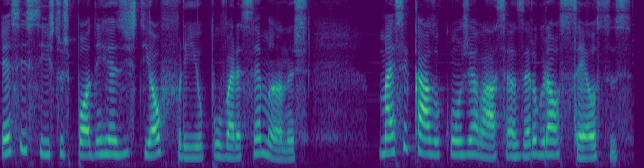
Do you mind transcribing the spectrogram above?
Esses cistos podem resistir ao frio por várias semanas, mas se caso congelasse a 0 graus Celsius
